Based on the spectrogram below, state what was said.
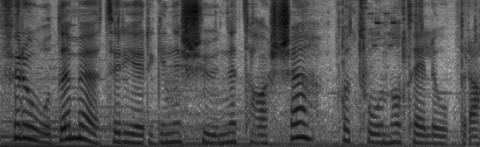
Frode møter Jørgen i 7. etasje på Thon hotell Opera.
